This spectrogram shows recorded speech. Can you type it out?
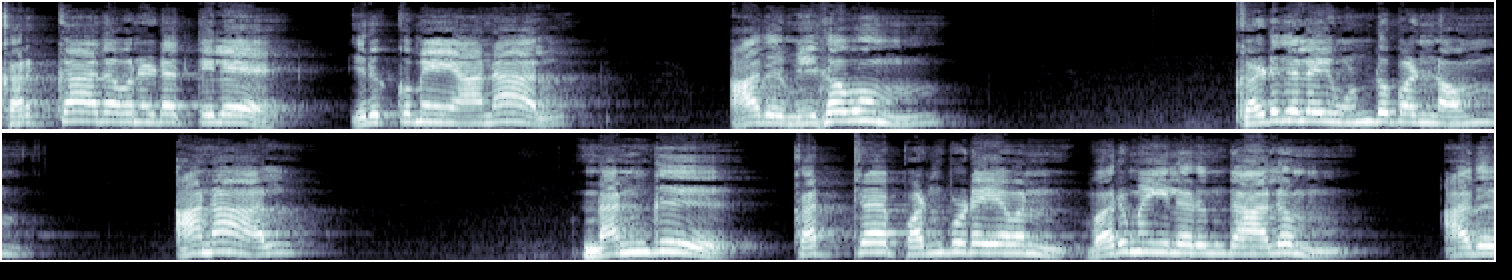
கற்காதவனிடத்திலே இருக்குமேயானால் அது மிகவும் கடுதலை உண்டு பண்ணும். ஆனால் நன்கு கற்ற பண்புடையவன் வறுமையில் இருந்தாலும் அது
